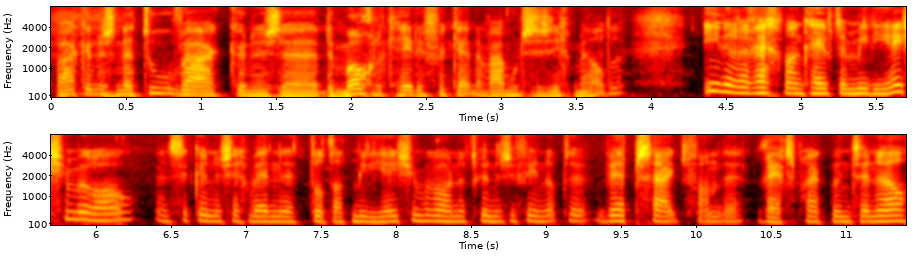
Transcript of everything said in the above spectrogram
Waar kunnen ze naartoe? Waar kunnen ze de mogelijkheden verkennen? Waar moeten ze zich melden? Iedere rechtbank heeft een mediation bureau. En ze kunnen zich wenden tot dat mediation bureau. En dat kunnen ze vinden op de website van de rechtspraak.nl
